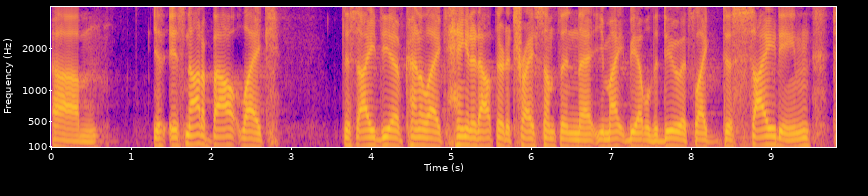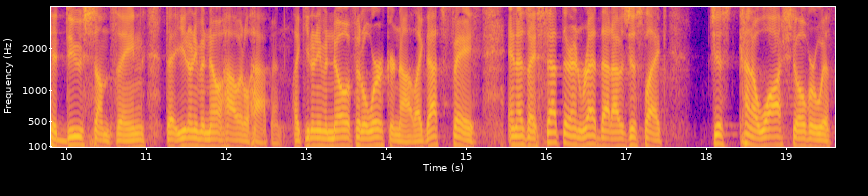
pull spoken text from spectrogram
Um, it's not about like this idea of kind of like hanging it out there to try something that you might be able to do. It's like deciding to do something that you don't even know how it'll happen. Like you don't even know if it'll work or not. Like that's faith. And as I sat there and read that, I was just like, just kind of washed over with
